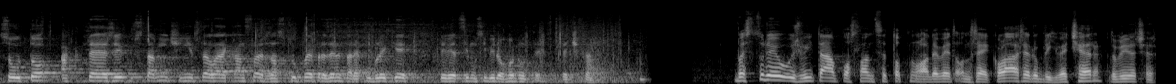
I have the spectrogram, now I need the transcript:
jsou to aktéři, ústavní činitelé, kancléř zastupuje prezidenta republiky, ty věci musí být dohodnuty. Tečka. Ve studiu už vítám poslance TOP 09 Ondřeje Koláře. Dobrý večer. Dobrý večer.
